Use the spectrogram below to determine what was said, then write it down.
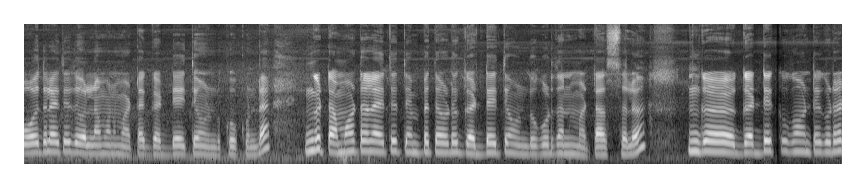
బోధలు అయితే దోలినాం అనమాట గడ్డి అయితే వండుకోకుండా. ఇంకా టమాటాలు అయితే తెంపేతాడు గడ్డి అయితే ఉండకూడదు అనమాట అస్సలు. ఇంకా గడ్డి ఎక్కువగా ఉంటే కూడా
